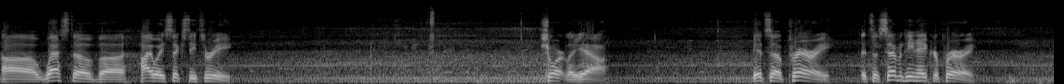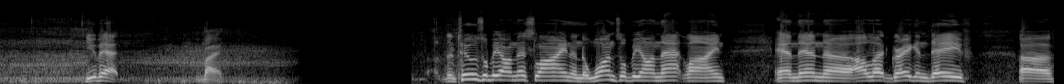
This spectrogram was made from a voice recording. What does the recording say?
uh, west of uh, Highway 63. Shortly, yeah. It's a prairie. It's a 17 acre prairie. You bet. Bye. The twos will be on this line and the ones will be on that line. And then uh, I'll let Greg and Dave uh,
